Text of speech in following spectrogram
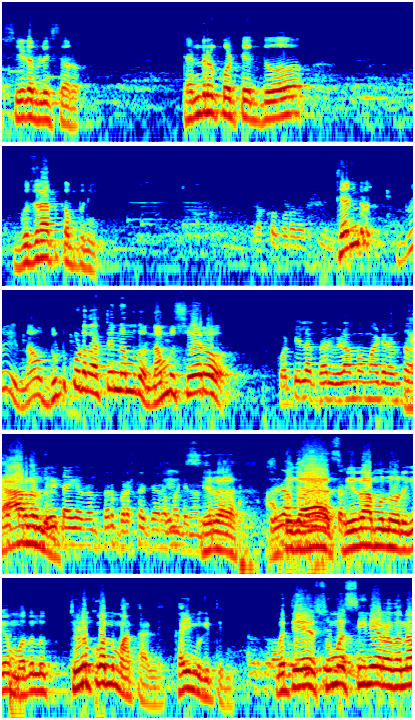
ಸಿ ಡಬ್ಲ್ಯೂ ಸಿ ಅವರು. ಟೆಂಡರ್ ಕೊಟ್ಟಿದ್ದು ಗುಜರಾತ್ ಕಂಪ್ನಿ ಟೆಂಡ್ರ್ ರೀ ನಾವು ದುಡ್ಡು ಕೊಡೋದು ಅಷ್ಟೇ ನಮ್ಮದು ನಮ್ಮ ಶೇರು ಕೊಟ್ಟಿಲ್ಲ ಸರ್ ವಿಳಂಬ ಮಾಡಿರಂತ ಯಾರು ಲೇಟ್ ಆಗ್ಯದ ಸರ್ ಭ್ರಷ್ಟಾಚಾರ ಮಾಡಿರ ಅದೀಗ ಶ್ರೀರಾಮುಲು ಅವರಿಗೆ ಮೊದಲು ತಿಳ್ಕೊಂಡು ಮಾತಾಡಲಿ ಕೈ ಮುಗಿತೀನಿ. ಮತ್ತೆ ಸುಮ್ಮ ಸೀನಿಯರ್ ಅದನ್ನ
